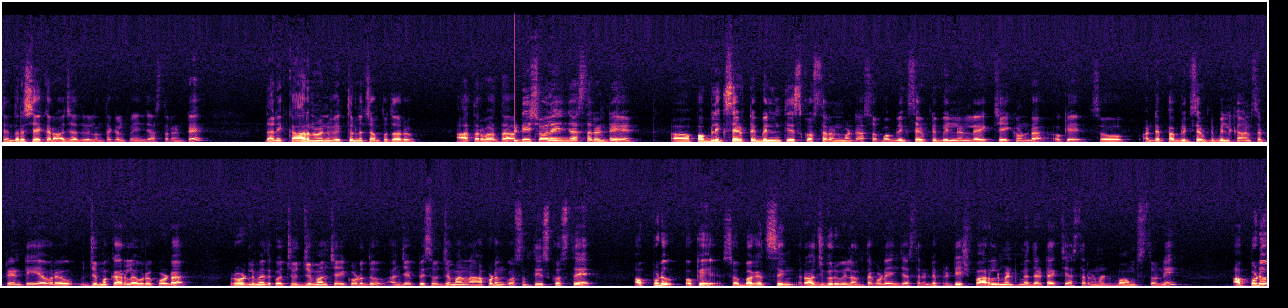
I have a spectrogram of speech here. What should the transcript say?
చంద్రశేఖర్ ఆజాద్ వీళ్ళంతా కలిపి ఏం చేస్తారంటే దానికి కారణమైన వ్యక్తులను చంపుతారు. ఆ తర్వాత బ్రిటిష్ వాళ్ళు ఏం చేస్తారంటే పబ్లిక్ సేఫ్టీ బిల్ని తీసుకొస్తారనమాట సో పబ్లిక్ సేఫ్టీ బిల్ని లైక్ చేయకుండా ఓకే సో అంటే పబ్లిక్ సేఫ్టీ బిల్ కాన్సెప్ట్ ఏంటి? ఎవరు ఉద్యమకారులు ఎవరు కూడా రోడ్ల మీదకి వచ్చి ఉద్యమాలు చేయకూడదు అని చెప్పేసి ఉద్యమాలను ఆపడం కోసం తీసుకొస్తే అప్పుడు ఓకే సో భగత్ సింగ్ రాజ్గురు వీళ్ళంతా కూడా ఏం చేస్తారంటే బ్రిటిష్ పార్లమెంట్ మీద అటాక్ చేస్తారనమాట బాంబ్స్తోని అప్పుడు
